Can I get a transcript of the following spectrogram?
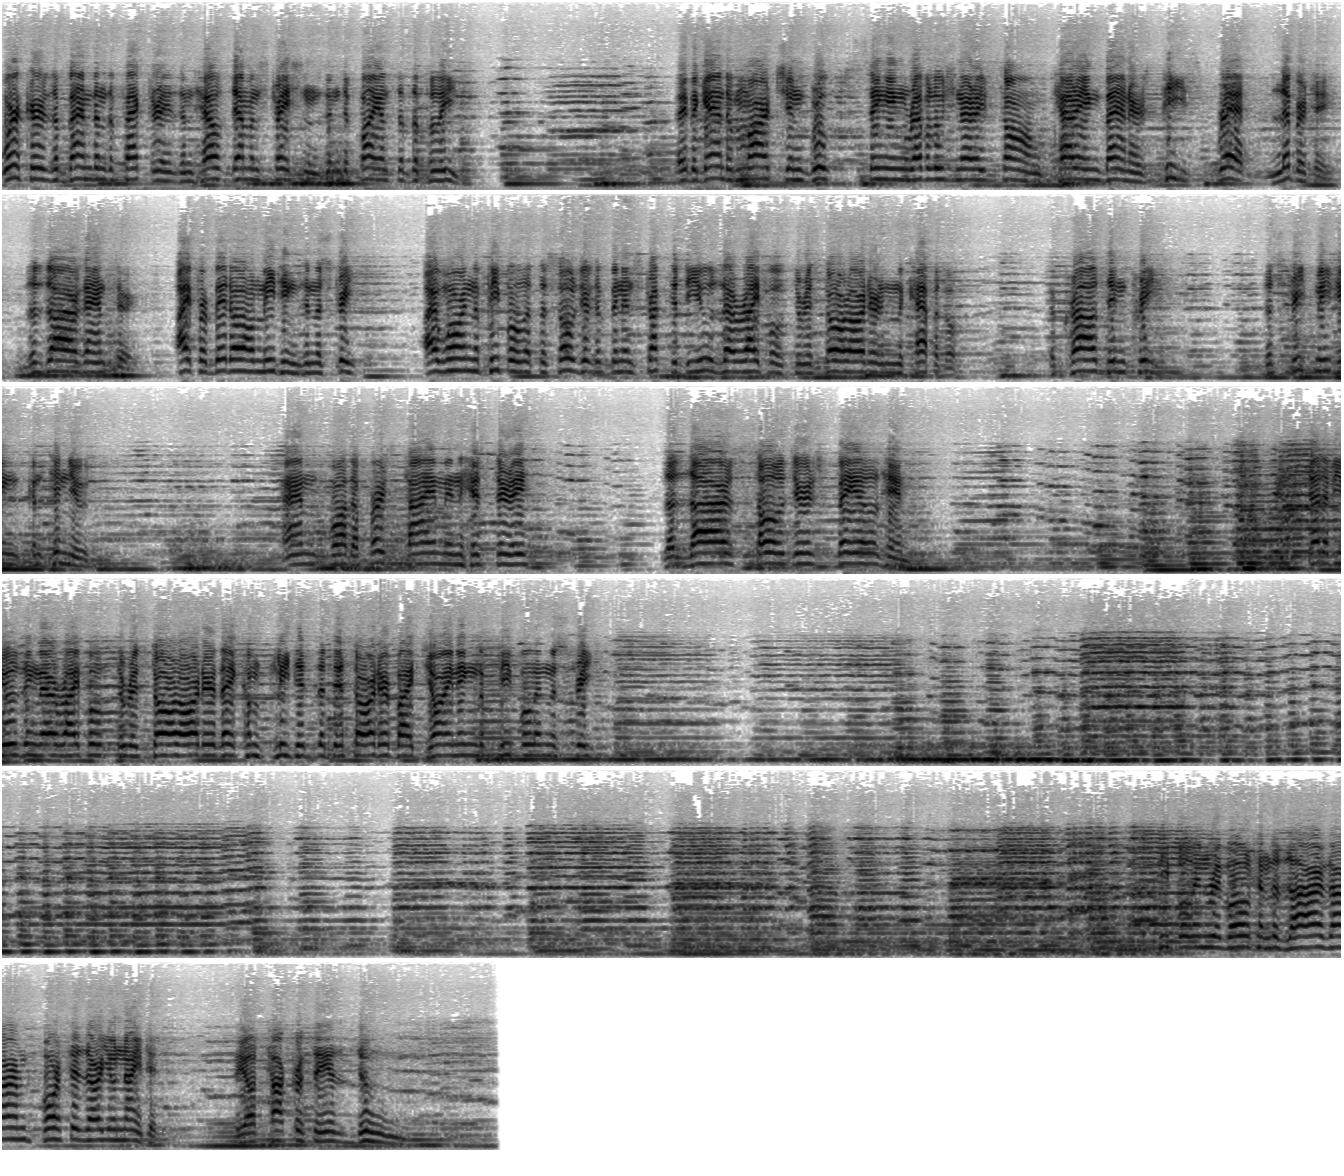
Workers abandoned the factories and held demonstrations in defiance of the police. They began to march in groups, singing revolutionary songs, carrying banners, peace, bread, liberty. The Tsar's answer I forbid all meetings in the streets. I warn the people that the soldiers have been instructed to use their rifles to restore order in the capital. The crowds increased. The street meetings continued. And for the first time in history, the Tsar's soldiers failed him. Instead of using their rifles to restore order, they completed the disorder by joining the people in the streets. Revolt and the Tsar's armed forces are united. The autocracy is doomed.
